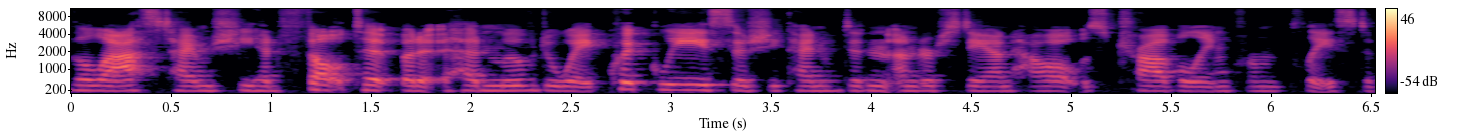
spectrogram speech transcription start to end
the last time she had felt it but it had moved away quickly so she kind of didn't understand how it was traveling from place to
